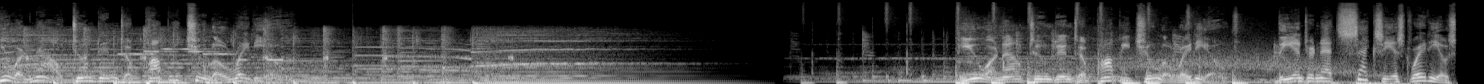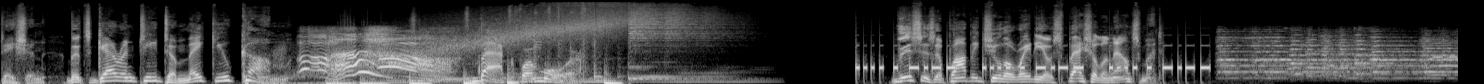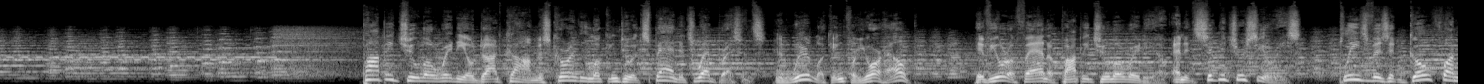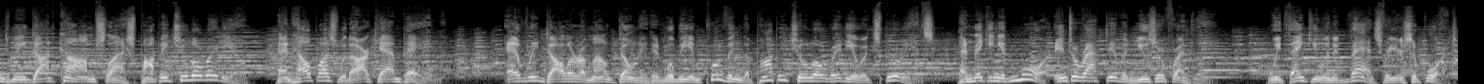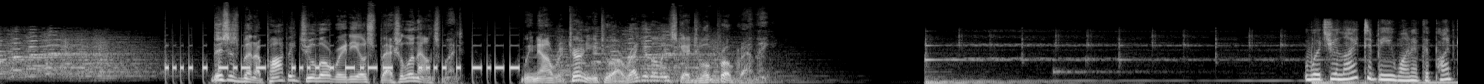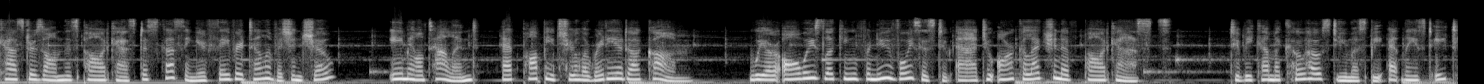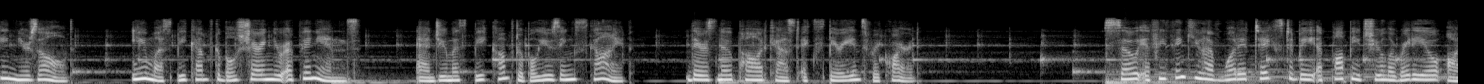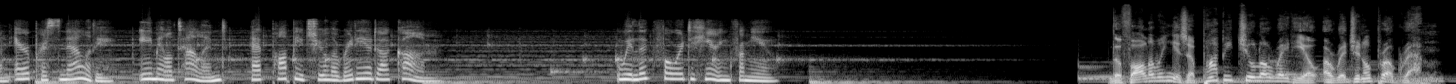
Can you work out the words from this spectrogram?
You are now tuned in to Papi Chulo Radio. You are now tuned into Papi Chulo Radio, the internet's sexiest radio station that's guaranteed to make you come. Back for more. This is a Papi Chulo Radio special announcement. PapiChuloRadio.com is currently looking to expand its web presence, and we're looking for your help. If you're a fan of Papi Chulo Radio and its signature series, please visit GoFundMe.com slash PapiChuloRadio and help us with our campaign. Every dollar amount donated will be improving the Papi Chulo radio experience and making it more interactive and user-friendly. We thank you in advance for your support. This has been a Papi Chulo Radio special announcement. We now return you to our regularly scheduled programming. Would you like to be one of the podcasters on this podcast discussing your favorite television show? Email talent at papichuloradio.com. We are always looking for new voices to add to our collection of podcasts. To become a co-host you must be at least 18 years old. You must be comfortable sharing your opinions. And you must be comfortable using Skype. There's no podcast experience required. So if you think you have what it takes to be a Papi Chulo Radio on-air personality, email talent at papichuloradio.com. We look forward to hearing from you. The following is a Papi Chulo Radio original program.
